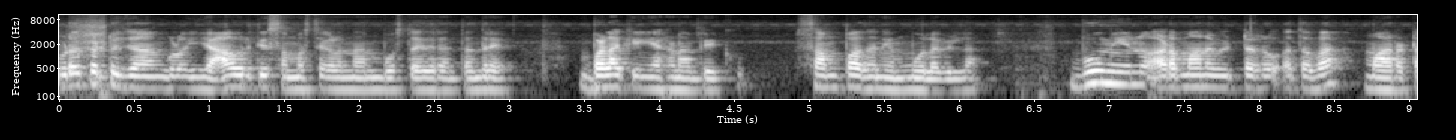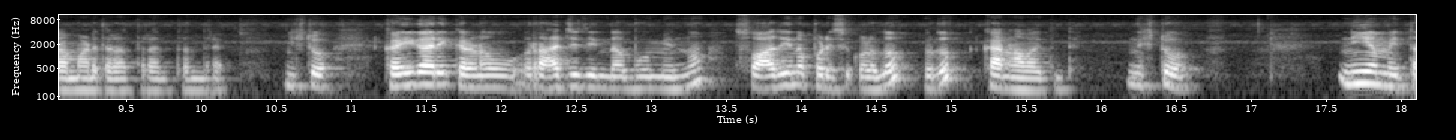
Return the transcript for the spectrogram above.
ಬುಡಕಟ್ಟು ಜನಾಂಗಗಳು ಯಾವ ರೀತಿ ಸಮಸ್ಯೆಗಳನ್ನು ಅನುಭವಿಸ್ತಾ ಇದ್ದಾರೆ ಅಂತಂದರೆ ಬಳಕೆಗೆ ಹಣ ಬೇಕು. ಸಂಪಾದನೆ ಮೂಲವಿಲ್ಲ. ಭೂಮಿಯನ್ನು ಅಡಮಾನವಿಟ್ಟರು ಅಥವಾ ಮಾರಾಟ ಮಾಡಿದಾರೆ ಅಂತಂದರೆ ಇಷ್ಟು ಕೈಗಾರೀಕರಣವು ರಾಜ್ಯದಿಂದ ಭೂಮಿಯನ್ನು ಸ್ವಾಧೀನಪಡಿಸಿಕೊಳ್ಳಲು ಇದು ಕಾರಣವಾಯಿತಂತೆ. ನೆಕ್ಸ್ಟು ನಿಯಮಿತ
